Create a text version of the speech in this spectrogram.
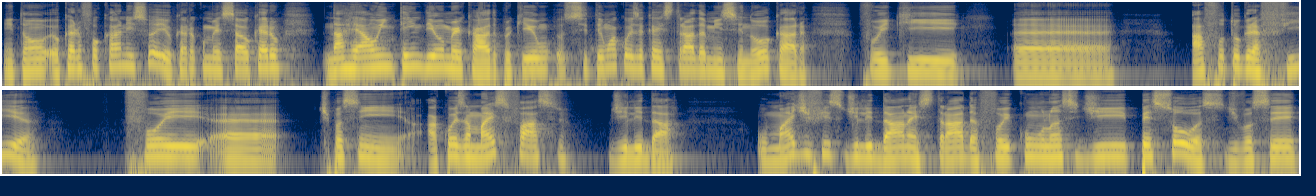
Então, eu quero focar nisso aí. Eu quero começar, eu quero, na real, entender o mercado. Porque eu- se tem uma coisa que a estrada me ensinou, cara, foi que é, a fotografia foi, é, tipo assim, a coisa mais fácil de lidar. O mais difícil de lidar na estrada foi com o lance de pessoas, de você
